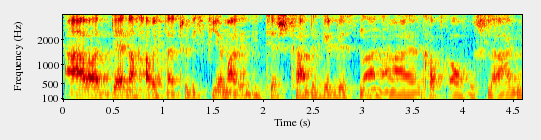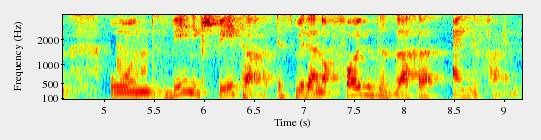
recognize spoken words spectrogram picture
Aber dennoch habe ich natürlich viermal in die Tischkante gebissen, an meinen Kopf raufgeschlagen. Und wenig später ist mir dann noch folgende Sache eingefallen.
